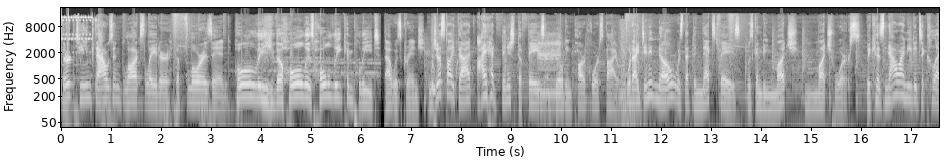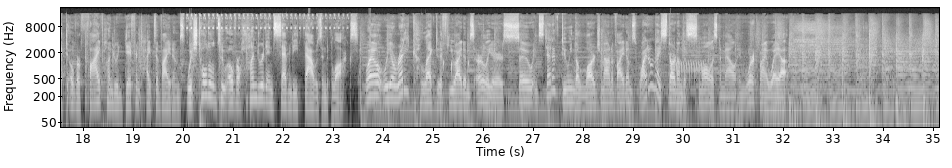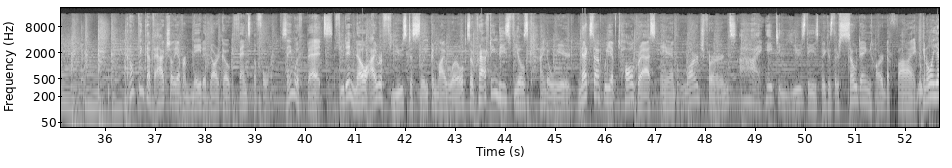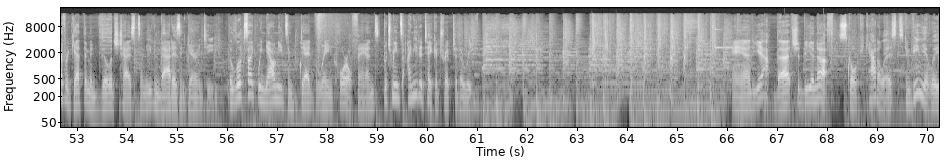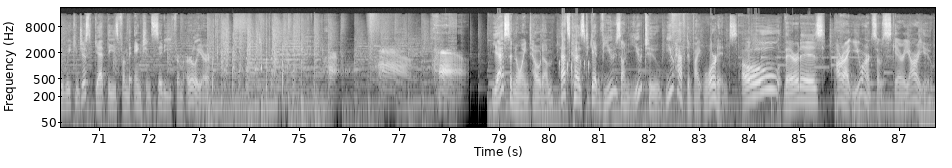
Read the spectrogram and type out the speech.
13,000 blocks later, the floor is in. Holy, the hole is wholly complete. That was cringe. And just like that, I had finished the phase of building Parkour Spiral. What I didn't know was that the next phase was going to be much, much worse. Because now I needed to collect over 500 different types of items, which totaled to over 170,000 blocks. Well, we already collected a few items earlier, so instead of doing the large amount of items, why don't I start on the smallest amount and work my way up. Don't think I've actually ever made a dark oak fence before. Same with beds. If you didn't know, I refuse to sleep in my world, so crafting these feels kinda weird. Next up, we have tall grass and large ferns. Ah, I hate to use these because they're so dang hard to find. You can only ever get them in village chests, and even that isn't guaranteed. It looks like we now need some dead brain coral fans, which means I need to take a trip to the reef. And yeah, that should be enough. Sculk catalysts. Conveniently, we can just get these from the ancient city from earlier. Yes, annoying totem. That's cause to get views on YouTube, you have to fight wardens. Oh, there it is. All right, you aren't so scary, are you?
